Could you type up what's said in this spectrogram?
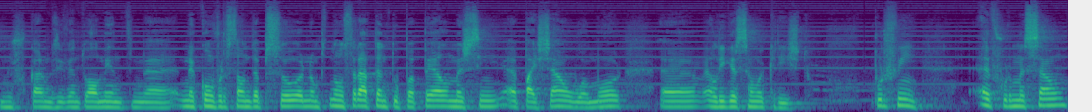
nos focarmos eventualmente na, na conversão da pessoa, não, não, será tanto o papel, mas sim a paixão, o amor, uh, a ligação a Cristo. Por fim, a formação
